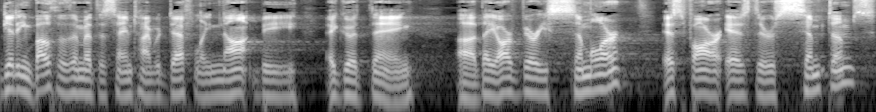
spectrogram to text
getting both of them at the same time would definitely not be a good thing. Uh, they are very similar as far as their symptoms.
